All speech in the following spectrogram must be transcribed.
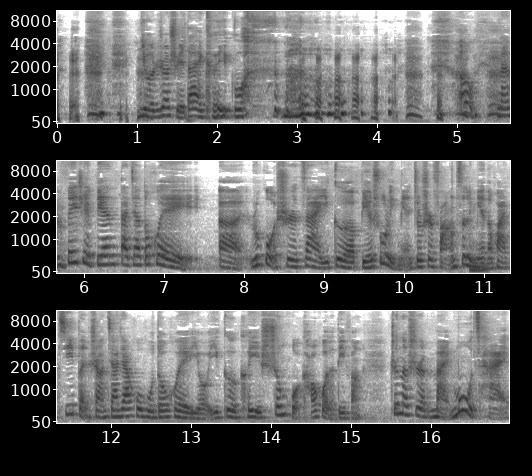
有热水袋可以过。哦，南非这边大家都会。呃，如果是在一个别墅里面，就是房子里面的话，基本上家家户户都会有一个可以生火烤火的地方。真的是买木材，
